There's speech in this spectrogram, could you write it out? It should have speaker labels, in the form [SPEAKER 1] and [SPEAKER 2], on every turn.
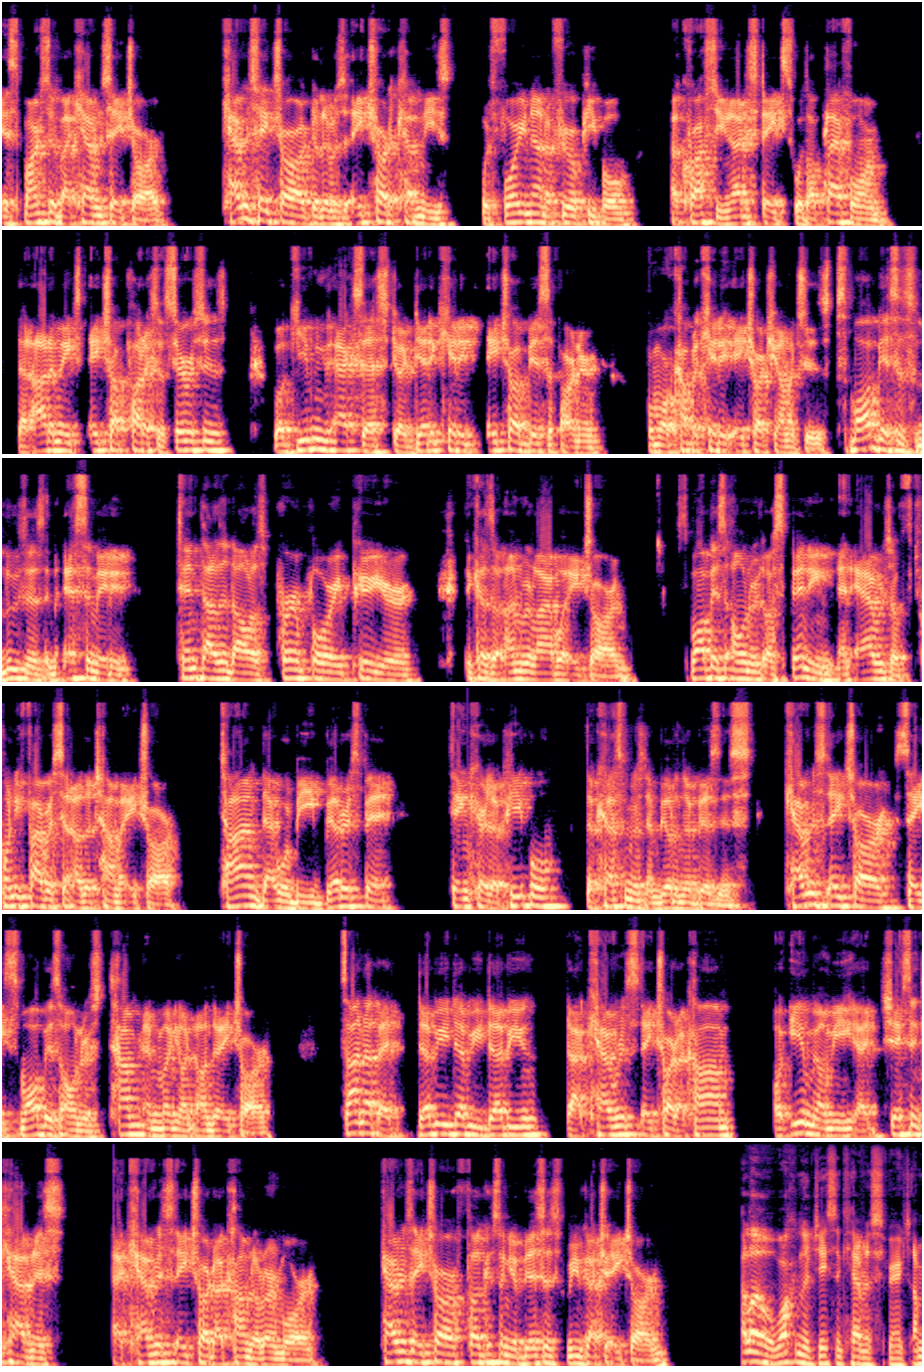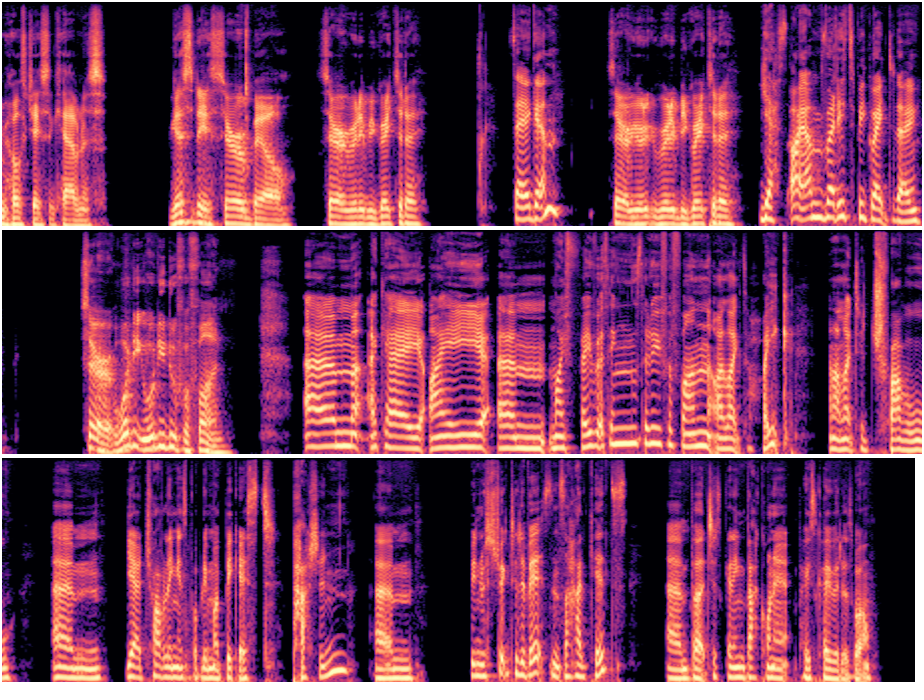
[SPEAKER 1] is sponsored by Cavness HR. Cavness HR delivers HR to companies with 49 or fewer people across the United States with our platform that automates HR products and services while giving you access to a dedicated HR business partner for more complicated HR challenges. Small business loses an estimated $10,000 per employee per year because of unreliable HR. Small business owners are spending an average of 25% of the time on HR, time that would be better spent taking care of their people, their customers, and building their business. Cavness HR saves small business owners time and money on, on their HR. Sign up at www.cavnesshr.com or email me at jasoncavness at cavnesshr.com to learn more. Cavness HR, focus on your business. We've got your HR. Hello, welcome to Jason Cavness Experience. I'm your host, Jason Cavness. Yesterday is Sarah Bell. Sarah, ready to be great today?
[SPEAKER 2] Say again?
[SPEAKER 1] Sarah, you ready to be great today?
[SPEAKER 2] Yes, I am ready to be great today.
[SPEAKER 1] Sarah, what do you what do you do for fun?
[SPEAKER 2] Um, okay, I um my favorite things to do for fun, I like to hike and I like to travel. Um yeah, traveling is probably my biggest passion. Um been restricted a bit since I had kids. Um, but just getting back on it post COVID as well.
